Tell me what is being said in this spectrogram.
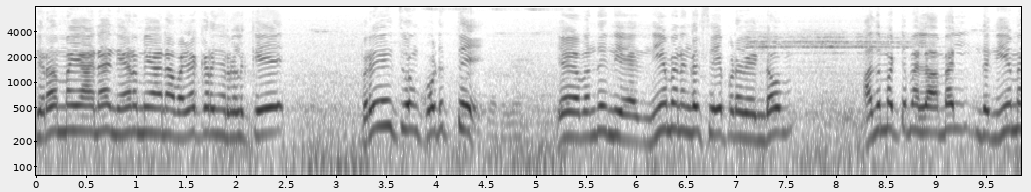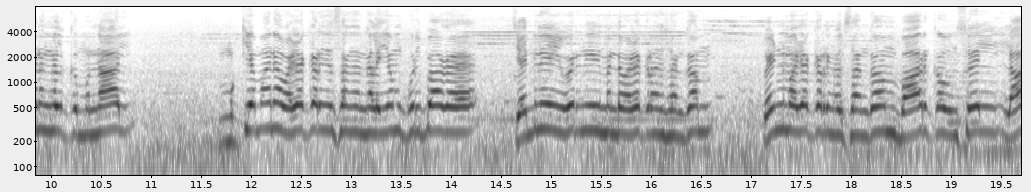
திறமையான நேர்மையான வழக்கறிஞர்களுக்கு பிரதிநிதித்துவம் கொடுத்து வந்து இந்த நியமனங்கள் செய்யப்பட வேண்டும். அது மட்டுமல்லாமல் இந்த நியமனங்களுக்கு முன்னால் முக்கியமான வழக்கறிஞர் சங்கங்களையும் குறிப்பாக சென்னை உயர்நீதிமன்ற வழக்கறிஞர் சங்கம் பெண் வழக்கறிஞர் சங்கம் பார் கவுன்சில் லா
